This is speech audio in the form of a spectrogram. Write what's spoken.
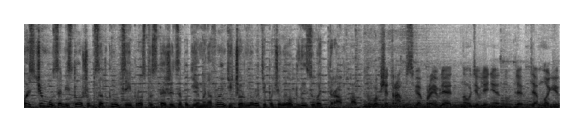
Ось чому, замість того, щоб заткнутися і просто стежити за подіями на фронті, чорнороті почали облизувати Трампа. Ну, вообще Трамп себя проявляет, на удивление, ну, для, для многих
